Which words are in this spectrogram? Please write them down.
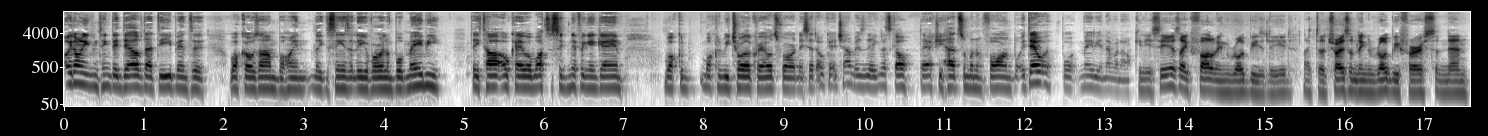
I don't even think they delve that deep into what goes on behind like the scenes at League of Ireland but maybe they thought okay well what's a significant game? What could what could we trial crowds for? And they said okay Champions League let's go. They actually had someone informed but I doubt it but maybe you never know. Can you see us like following rugby's lead? Like they'll try something in rugby first and then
